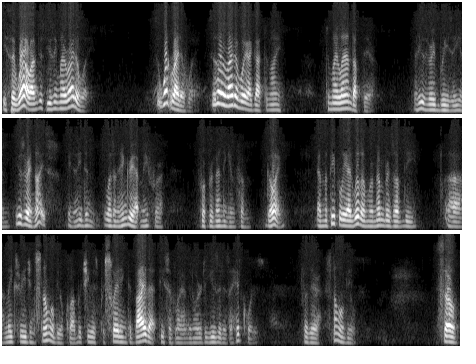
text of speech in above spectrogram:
He said, Well, I'm just using my right of way. I said, What right So the right of way I got to my to my land up there. And he was very breezy and he was very nice. You know, he didn't he wasn't angry at me for for preventing him from going. And the people he had with him were members of the uh, Lakes Region Snowmobile Club, which he was persuading to buy that piece of land in order to use it as a headquarters for their snowmobiles. So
